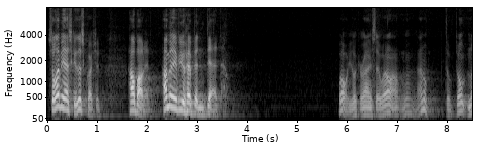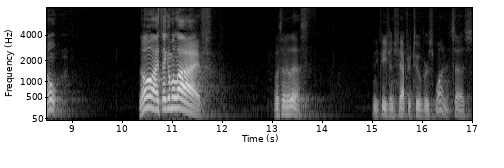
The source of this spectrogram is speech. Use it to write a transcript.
So let me ask you this question How about it? How many of you have been dead? Well, you look around and say, well, I don't, don't know. No, I think I'm alive. Listen to this. In Ephesians chapter 2, verse 1, it says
